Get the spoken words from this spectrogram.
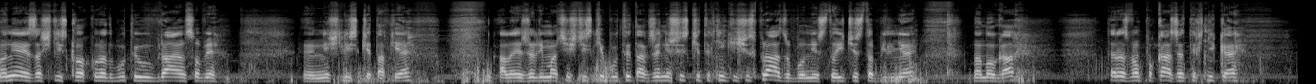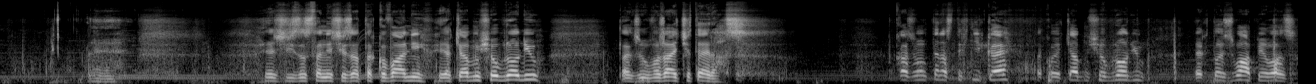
No nie jest za ślisko, akurat buty ubrałem sobie e, nieśliskie takie ale jeżeli macie śliskie buty, także nie wszystkie techniki się sprawdzą, bo nie stoicie stabilnie na nogach. Teraz Wam pokażę technikę. E, Jeśli zostaniecie zaatakowani, jak ja bym się obronił, także uważajcie teraz. Pokażę Wam teraz technikę, taką jak ja bym się obronił, jak ktoś złapie Was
